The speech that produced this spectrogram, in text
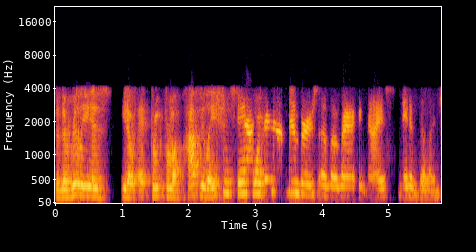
So there really is, you know, eh, from, from a population standpoint. They're not members of a recognized native village.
